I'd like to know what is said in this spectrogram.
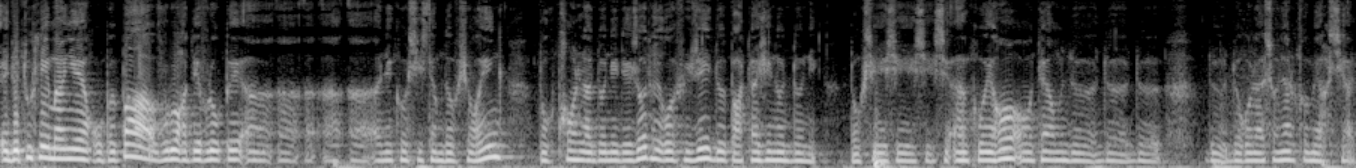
Et de toutes les manières, on ne peut pas vouloir développer un, un, un, un écosystème d'offshoring, donc prendre la donnée des autres et refuser de partager notre donnée. Donc c'est incohérent en termes de, de, de, de, relationnel commercial.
